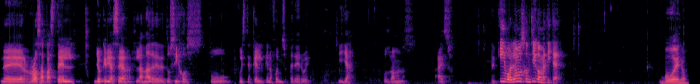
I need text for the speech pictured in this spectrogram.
de Rosa Pastel. Yo quería ser la madre de tus hijos, tú fuiste aquel que no fue mi superhéroe. Y ya, pues vámonos a eso. Y volvemos contigo, Matita. Bueno.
